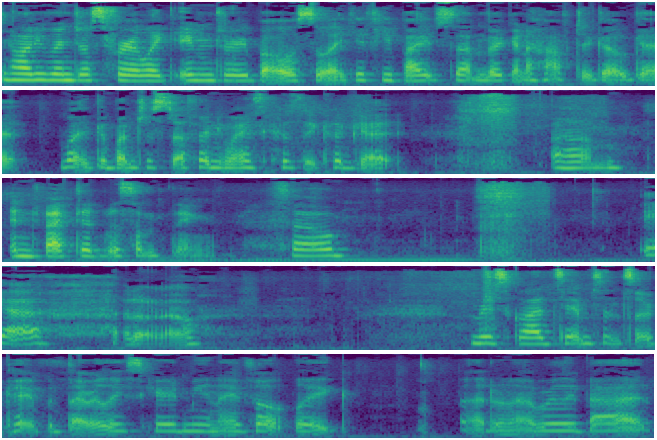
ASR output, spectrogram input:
Not even just for like injury but also like if he bites them they're gonna have to go get like a bunch of stuff anyways because they could get um infected with something. So yeah i don't know i'm just glad samson's okay but that really scared me and i felt like I don't know, really bad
